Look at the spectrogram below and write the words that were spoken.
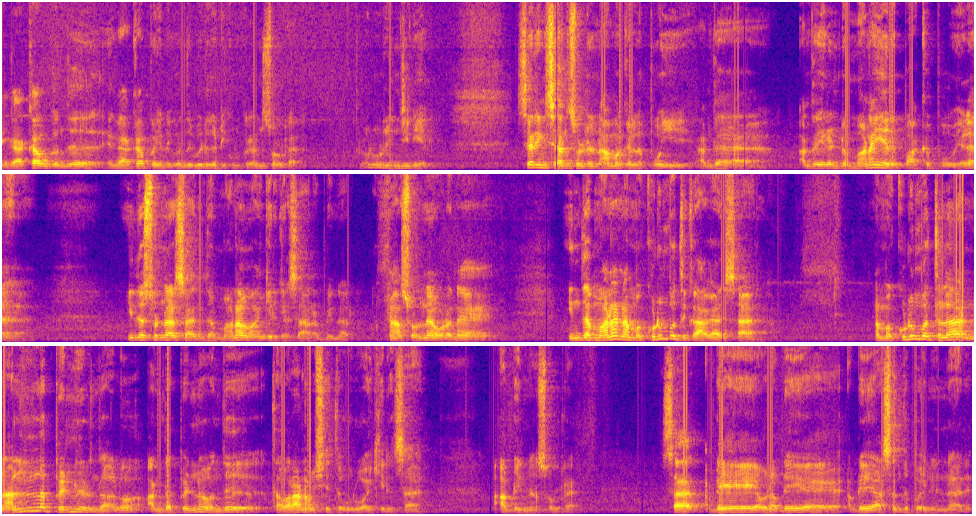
எங்கள் அக்காவுக்கு வந்து எங்கள் அக்கா பையனுக்கு வந்து வீடு கட்டி கொடுக்குறேன்னு சொல்கிறார் அவர் ஒரு இன்ஜினியர் சரிங்க சார்னு சொல்லிட்டு நாமக்கல்ல போய் அந்த அந்த இரண்டு மனையர் பார்க்க போகல இதை சொன்னார் சார் இந்த மனம் வாங்கியிருக்கேன் சார் அப்படின்னார். நான் சொன்னேன் உடனே இந்த மனம் நம்ம குடும்பத்துக்கு ஆகாது சார். நம்ம குடும்பத்தில் நல்ல பெண் இருந்தாலும் அந்த பெண்ணை வந்து தவறான விஷயத்தை உருவாக்கிடு சார் அப்படின்னு நான் சொல்கிறேன் சார் அப்படியே அவர் அப்படியே அப்படியே அசந்து போய் நின்னார்.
